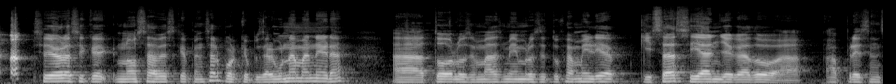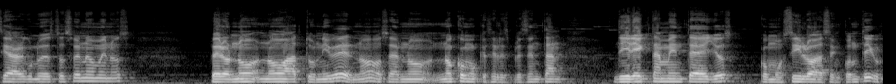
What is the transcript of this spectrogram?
sí, ahora sí que no sabes qué pensar, porque pues de alguna manera a todos los demás miembros de tu familia quizás sí han llegado a, a presenciar alguno de estos fenómenos, pero no, no a tu nivel, ¿no? O sea, no, no como que se les presentan directamente a ellos como si lo hacen contigo.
